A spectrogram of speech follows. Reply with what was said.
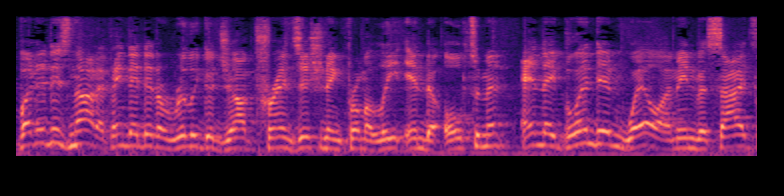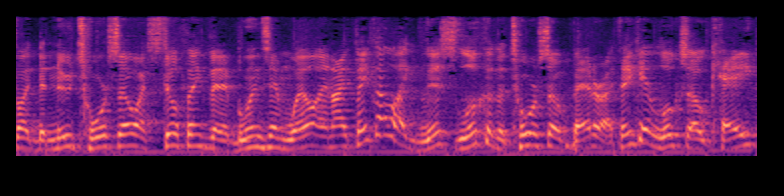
but it is not. I think they did a really good job transitioning from Elite into Ultimate, and they blend in well. I mean, besides like the new torso, I still think that it blends in well, and I think I like this look of the torso better. I think it looks okay.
